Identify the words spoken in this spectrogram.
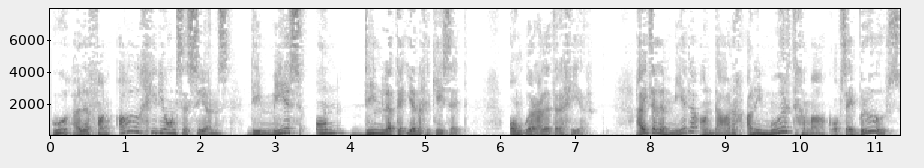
hoe hulle van al Gideon se seuns die mees ondienlike een gekies het om oor hulle te regeer. Hy het hulle mede aandadig aan die moord gemaak op sy broers.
